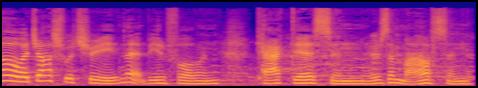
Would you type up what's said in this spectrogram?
Oh, a Joshua tree, isn't that beautiful? And cactus, and there's a mouse, and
